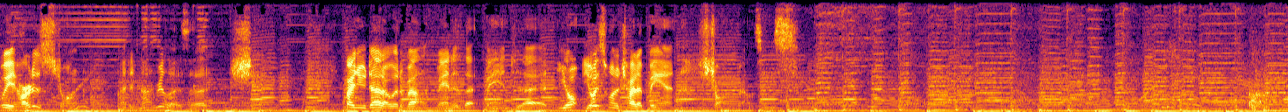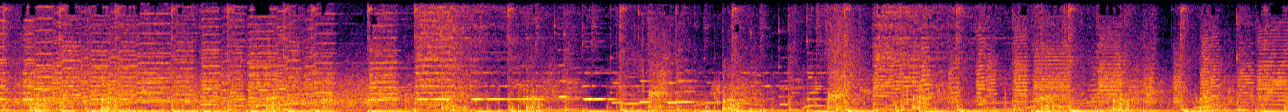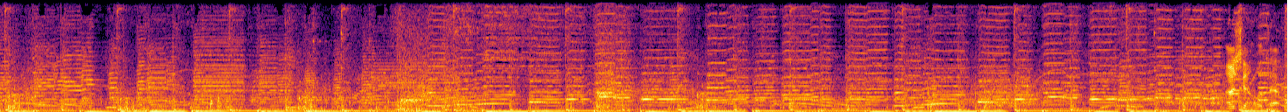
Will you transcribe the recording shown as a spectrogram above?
Wait, hard is strong? I did not realize that. Shit. If I knew that, I would have banned that. Banned that. You, you always want to try to ban strong bounces. That.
